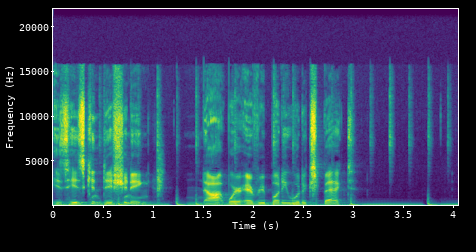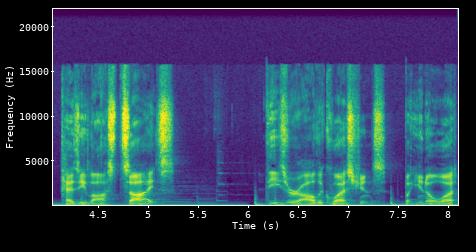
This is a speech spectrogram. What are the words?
Is his conditioning not where everybody would expect. Has he lost size? These are all the questions. But you know what?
